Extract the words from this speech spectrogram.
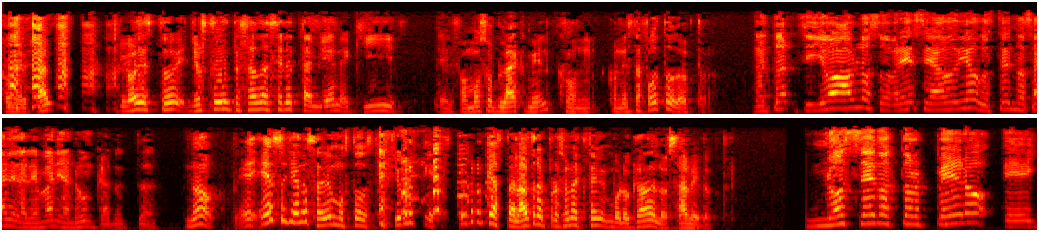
con el cual yo estoy, yo estoy empezando a hacer también aquí el famoso blackmail con, con esta foto, doctor. doctor, si yo hablo sobre ese audio, usted no sale de Alemania nunca, doctor. No, e- eso ya lo sabemos todos. Yo creo que, yo creo que hasta la otra persona que está involucrada lo sabe, doctor. No sé, doctor, pero eh,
